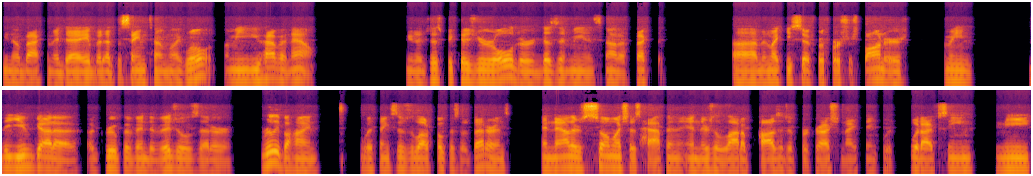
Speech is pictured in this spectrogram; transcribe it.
you know, back in the day. But at the same time, like, well, I mean, you have it now. You know, just because you're older doesn't mean it's not effective. Um, and like you said, for first responders, I mean, that you've got a, a group of individuals that are really behind with things. There's a lot of focus with veterans, and now there's so much has happened, and there's a lot of positive progression. I think with what I've seen, me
